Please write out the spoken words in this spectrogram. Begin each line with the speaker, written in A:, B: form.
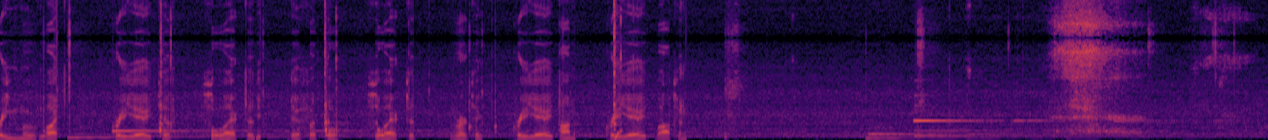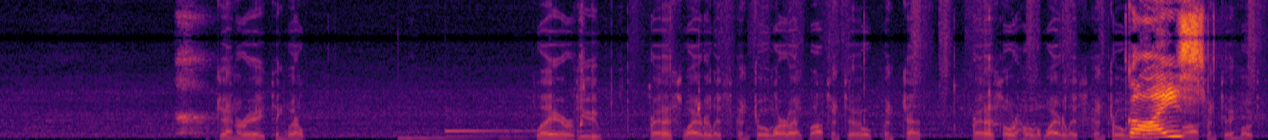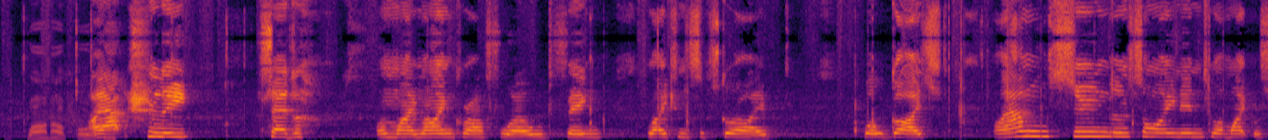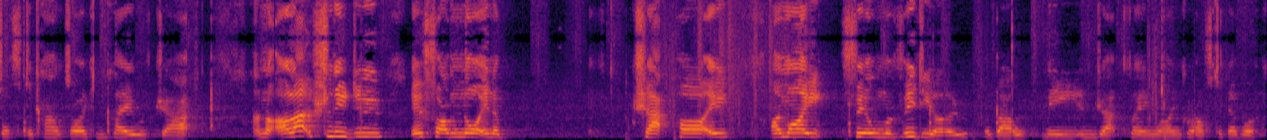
A: Remove light. Creative. Selected. Difficult. Selected. Vertic. Create on. Create button. Generating well. Player view. Press wireless controller right button to open chat. Press or hold wireless controller
B: Guys.
A: left button to emote. One of four.
B: I actually said on my Minecraft World thing, like and subscribe. Well, guys, I am soon going to sign into a Microsoft account so I can play with Jack. And I'll actually do, if I'm not in a chat party, I might film a video about me and Jack playing Minecraft together.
